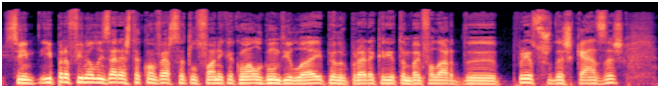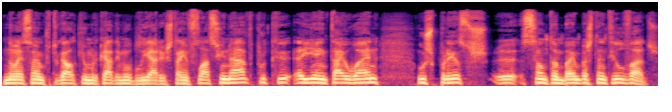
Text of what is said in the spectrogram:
Sim, e para finalizar esta conversa telefónica com algum delay, Pedro Pereira queria também falar de preços das casas. Não é só em Portugal que o mercado imobiliário está inflacionado, porque aí em Taiwan os preços eh, são também bastante elevados.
